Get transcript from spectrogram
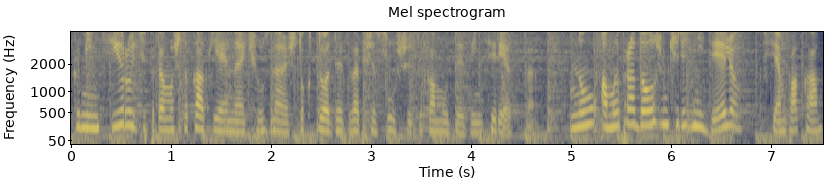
комментируйте, потому что как я иначе узнаю, что кто-то это вообще слушает и кому-то это интересно. Ну, а мы продолжим через неделю. Всем пока.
